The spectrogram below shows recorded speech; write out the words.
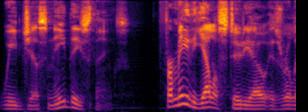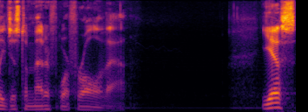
We just need these things. For me, the Yellow Studio is really just a metaphor for all of that. Yes,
